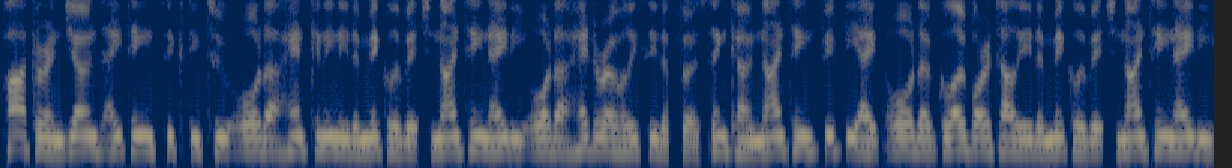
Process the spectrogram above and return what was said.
Parker and Jones 1862 Order Hantkeninida Mikhalevich 1980 Order Heterohelicida Fursenko 1958 Order Globorotaliida Mikhalevich 1980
